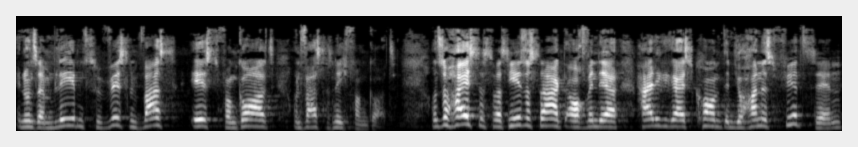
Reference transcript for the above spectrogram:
in unserem Leben zu wissen, was ist von Gott und was ist nicht von Gott. Und so heißt es, was Jesus sagt, auch wenn der Heilige Geist kommt, in Johannes 14,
